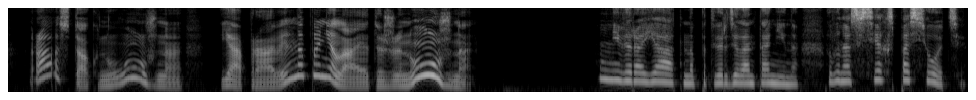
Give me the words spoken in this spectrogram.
— раз так нужно. Я правильно поняла, это же нужно». «Невероятно!» — подтвердила Антонина. «Вы нас всех спасете».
